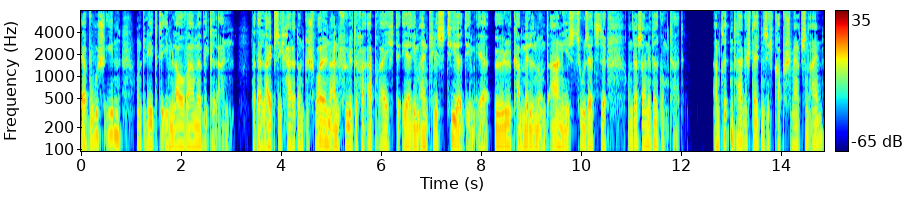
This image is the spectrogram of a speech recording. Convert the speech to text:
Er wusch ihn und legte ihm lauwarme Wickel an. Da der Leib sich hart und geschwollen anfühlte, verabreichte er ihm ein Klistier, dem er Öl, Kamillen und Anis zusetzte und das seine Wirkung tat. Am dritten Tage stellten sich Kopfschmerzen ein.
